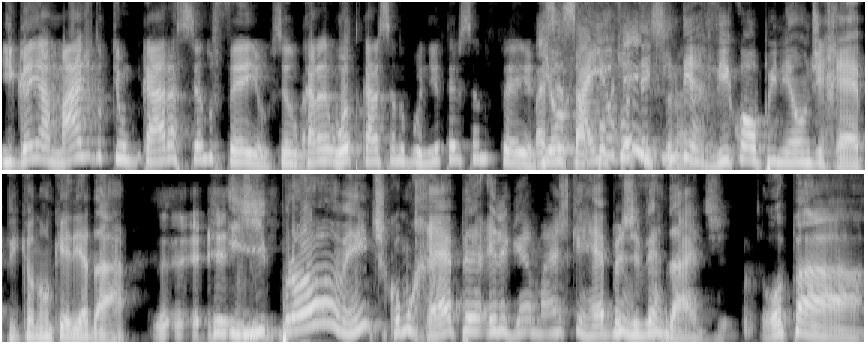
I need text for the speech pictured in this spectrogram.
E ganha mais do que um cara sendo feio. Sendo o, cara, o outro cara sendo bonito, ele sendo feio. Mas E eu- aí eu vou ter isso, que né? intervir com a opinião de rap que eu não queria dar. E provavelmente, como rapper, ele ganha mais do que rappers de verdade. Opa!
